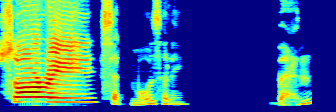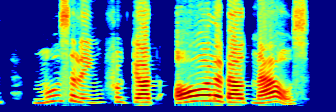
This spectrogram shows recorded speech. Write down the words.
Sorry, said Muslin. Then Muslin forgot all about Mouse.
